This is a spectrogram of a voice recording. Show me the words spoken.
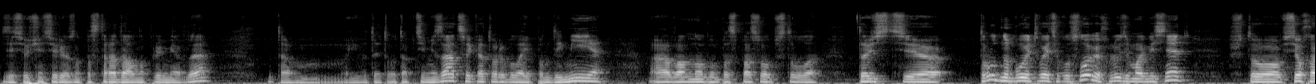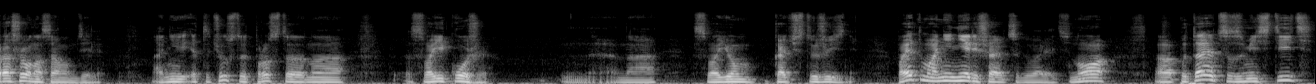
здесь очень серьезно пострадал, например, да, там и вот эта вот оптимизация, которая была, и пандемия а, во многом поспособствовала. То есть э, трудно будет в этих условиях людям объяснять, что все хорошо на самом деле. Они это чувствуют просто на своей коже, на своем качестве жизни. Поэтому они не решаются говорить. Но а, пытаются заместить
